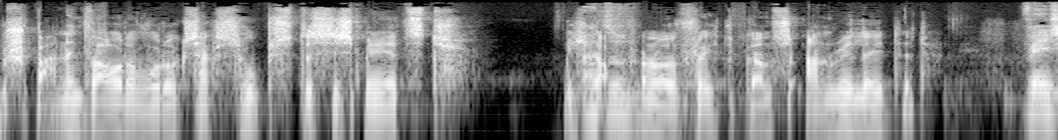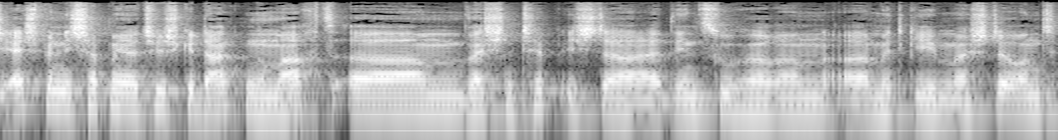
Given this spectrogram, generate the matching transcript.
spannend war oder wo du gesagt hast, ups, das ist mir jetzt nicht also, aufgefallen oder vielleicht ganz unrelated? Wenn ich echt bin, ich habe mir natürlich Gedanken gemacht, ähm, welchen Tipp ich da den Zuhörern äh, mitgeben möchte. Und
